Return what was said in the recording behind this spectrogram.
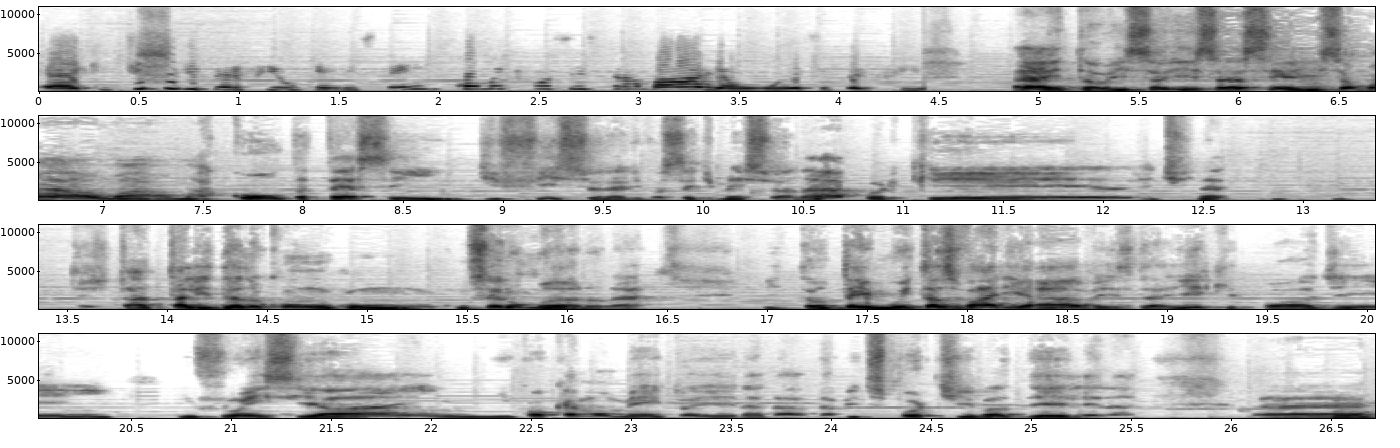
é, que tipo de perfil que eles têm, como é que vocês trabalham esse perfil? É, então, isso, isso é assim, isso é uma, uma, uma conta até assim, difícil né, de você dimensionar, porque a gente né, está tá lidando com, com, com um ser humano, né? Então tem muitas variáveis aí que podem influenciar em, em qualquer momento aí, né, da, da vida esportiva dele, né? É,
